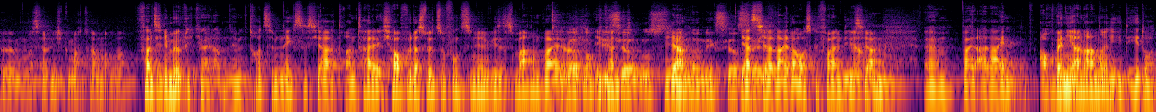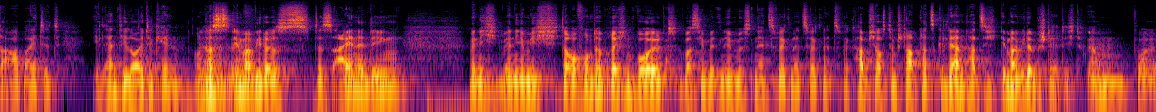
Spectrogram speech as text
ähm, was wir nicht gemacht haben, aber Falls ihr die Möglichkeit habt, nehmt trotzdem nächstes Jahr dran teil. Ich hoffe, das wird so funktionieren, wie sie es machen, weil Wir hatten auch ihr dieses könnt, Jahr Lust, Ja, und dann nächstes Jahr ja, ist ja leider ausgefallen dieses Ja. Jahr. Ähm, weil allein, auch wenn ihr an einer anderen Idee dort arbeitet, ihr lernt die Leute kennen. Und das ist immer wieder das, das eine Ding, wenn, ich, wenn ihr mich darauf runterbrechen wollt, was ihr mitnehmen müsst, Netzwerk, Netzwerk, Netzwerk. Habe ich aus dem Startplatz gelernt, hat sich immer wieder bestätigt. Ja, voll.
